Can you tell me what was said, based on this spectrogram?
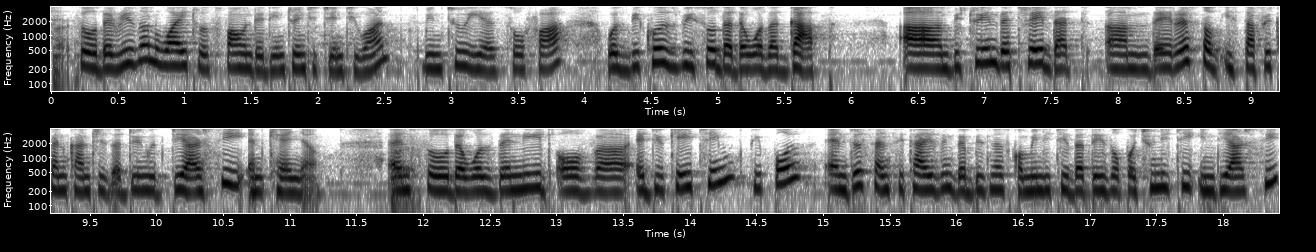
Right. So the reason why it was founded in 2021, it's been two years so far, was because we saw that there was a gap um, between the trade that um, the rest of East African countries are doing with DRC and Kenya. And so there was the need of uh, educating people and just sensitizing the business community that there is opportunity in DRC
